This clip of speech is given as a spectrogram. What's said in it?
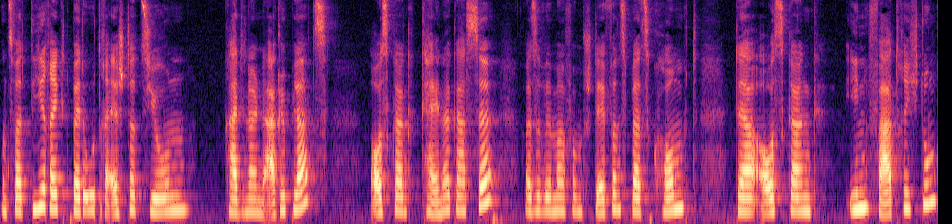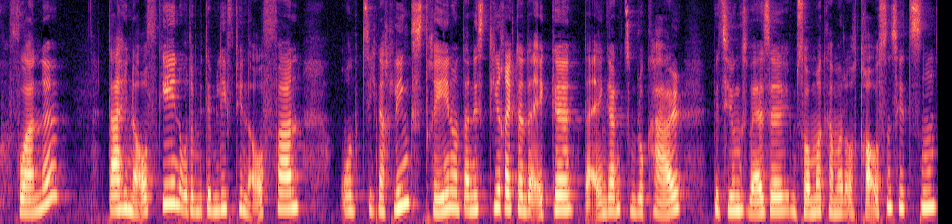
und zwar direkt bei der U3-Station Kardinal Nagelplatz, Ausgang keiner Gasse. Also wenn man vom Stephansplatz kommt, der Ausgang in Fahrtrichtung vorne da hinaufgehen oder mit dem Lift hinauffahren und sich nach links drehen und dann ist direkt an der Ecke der Eingang zum Lokal, beziehungsweise im Sommer kann man auch draußen sitzen.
